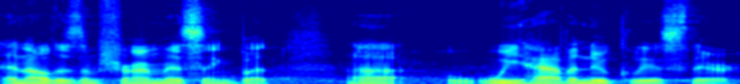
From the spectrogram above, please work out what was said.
and others I'm sure I'm missing, but uh, we have a nucleus there.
